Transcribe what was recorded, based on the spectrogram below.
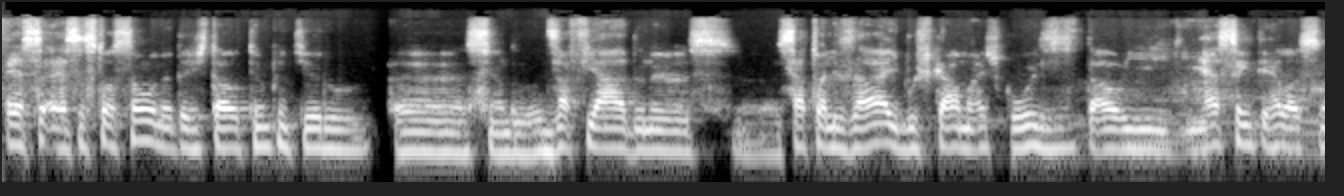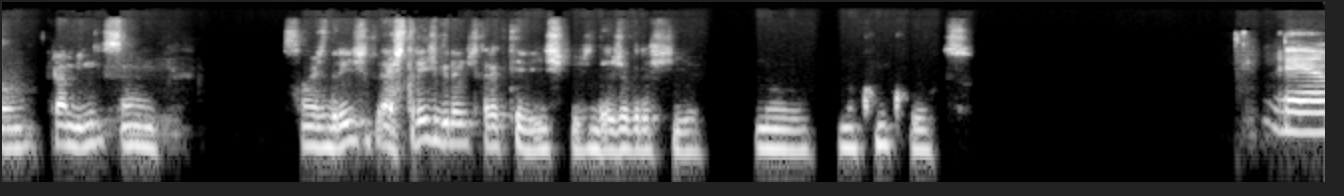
essa, essa situação né, da gente estar tá o tempo inteiro uh, sendo desafiado, né, se atualizar e buscar mais coisas e tal, e, e essa interrelação, para mim, são, são as, três, as três grandes características da geografia no, no concurso. É,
